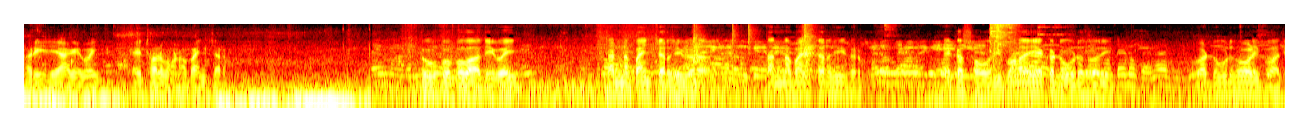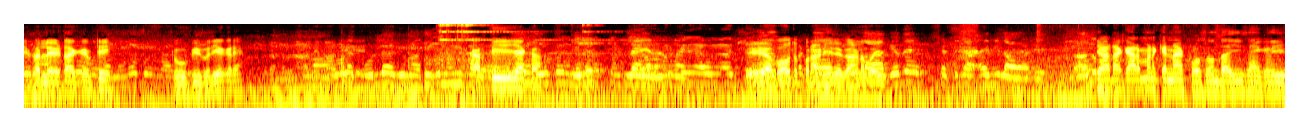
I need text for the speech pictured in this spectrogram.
ਹਰੀ ਦੇ ਆ ਗਏ ਬਾਈ। ਇੱਥੋਂ ਲਵਾਉਣਾ ਪੈਂਚਰ। ਟੂਪ ਪਵਾ ਦੀ ਬਾਈ। ਤਿੰਨ ਪੈਂਚਰ ਸੀ ਫਿਰ, ਤਿੰਨ ਪੈਂਚਰ ਸੀ ਫਿਰ। ਇੱਕ 100 ਦੀ ਪਾਉਂਦਾ ਸੀ, ਇੱਕ 150 ਦੀ। ਵਾ 150 ਵਾਲੀ ਪਵਾਤੀ। ਫਿਰ ਲੇਟ ਆ ਗਿਫਟੀ ਟੂਪ ਵਧੀਆ ਕਰਿਆ। ਕਰਤੀ ਜੀ ਚੈੱਕ ਇਹ ਆ ਬਹੁਤ ਪੁਰਾਣੀ ਦੁਕਾਨ ਬਾਈ। ਸਾਡਾ ਕਰਮਨ ਕਿੰਨਾ ਖੁਸ਼ ਹੁੰਦਾ ਜੀ, ਸਾਈਕਲ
